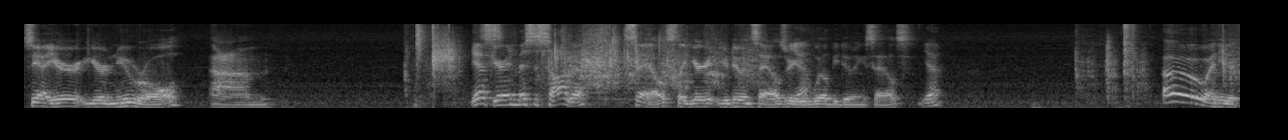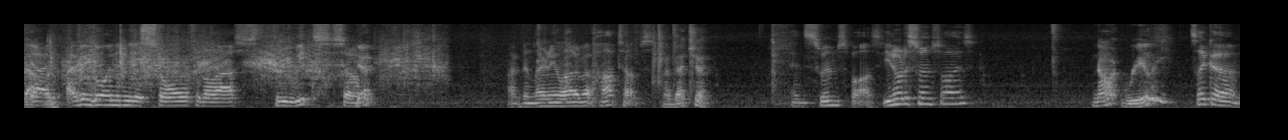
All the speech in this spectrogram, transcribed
So yeah, your your new role, um, Yeah, if you're in Mississauga. sales. Like you're you're doing sales, or Yeah. you will be doing sales. Yeah. Oh, I needed that Yeah, one. I've, I've been going into the store for the last three weeks, so Yeah, I've been learning a lot about hot tubs I betcha. and swim spas. You know what a swim spa is? Not really. It's like a.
